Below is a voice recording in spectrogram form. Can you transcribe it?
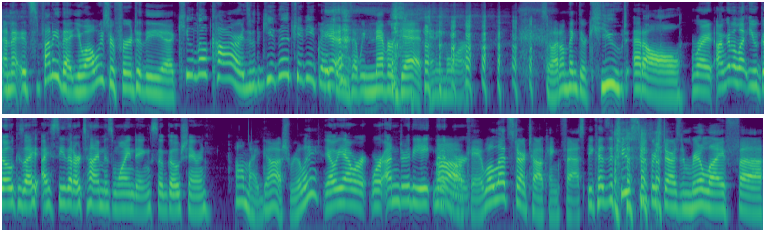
And it's funny that you always refer to the uh, cute little cards with the cute little trivia questions Yeah. that we never get anymore. so I don't think they're cute at all. right. I'm going to let you go because I, I see that our time is winding. So go, Sharon. Oh my gosh, really? Oh, yeah, we're, we're under the eight minute Oh, mark. okay, well, let's start talking fast because the two superstars in real life uh,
